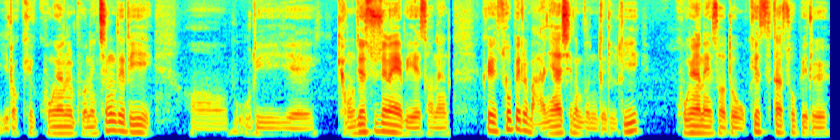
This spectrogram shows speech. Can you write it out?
이렇게 공연을 보는 층들이 어 우리의 경제 수준에 비해서는 꽤 소비를 많이 하시는 분들이 공연에서도 오케스트라 소비를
